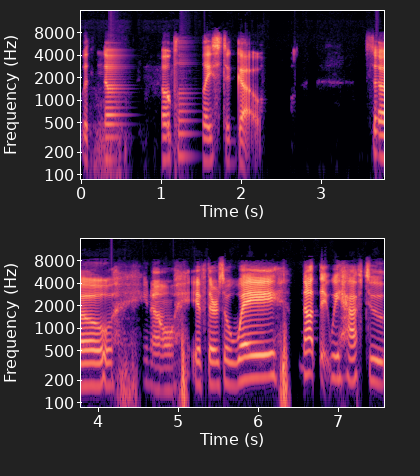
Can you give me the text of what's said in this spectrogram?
with no, no place to go. So, you know, if there's a way, not that we have to,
